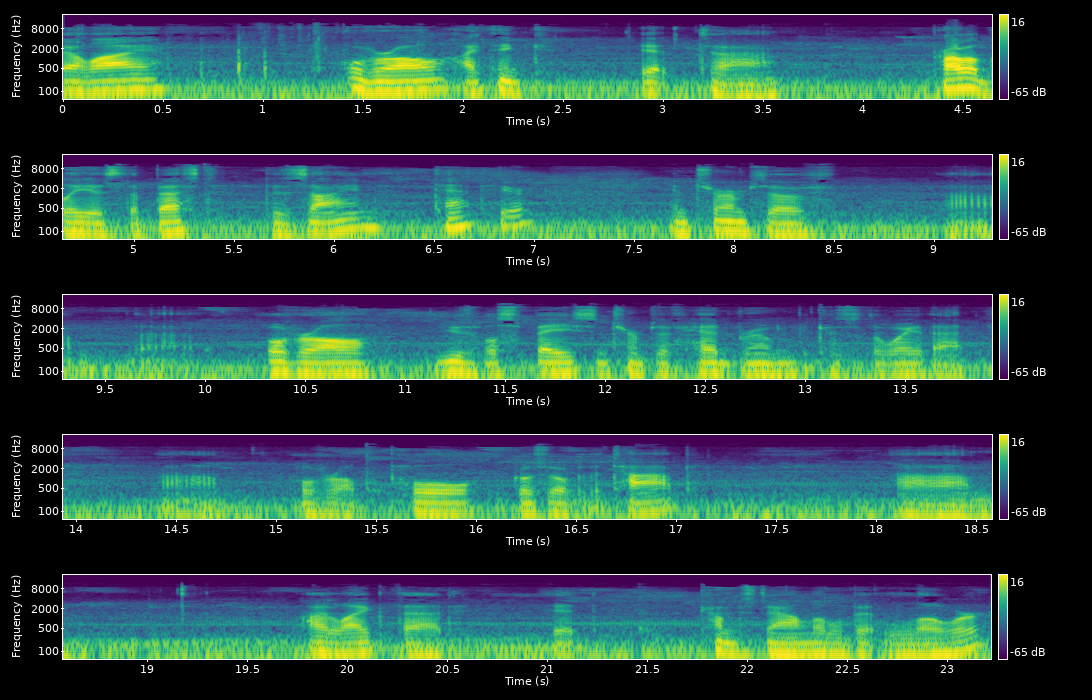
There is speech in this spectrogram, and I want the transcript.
LI overall, I think it uh, probably is the best designed tent here in terms of um, overall usable space in terms of headroom because of the way that um, overall the pole goes over the top. Um, I like that it comes down a little bit lower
